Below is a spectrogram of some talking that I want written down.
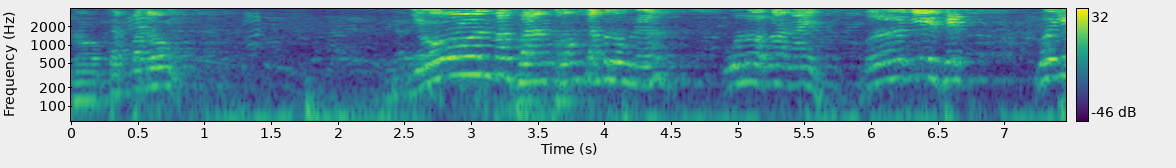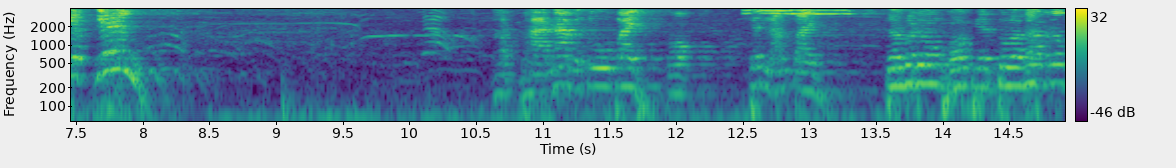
เอาจับประดงโยนมาฝั่งของจับประดงเหนือกูโนดว่าไง เบอร์ยี่สิบเบอร์ยี่สิบยิงขับผ่านหน้าประตูไป ออกเส้นหลังไปจำปะดงขอเปลี่ยนตัวครับ เบอร์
